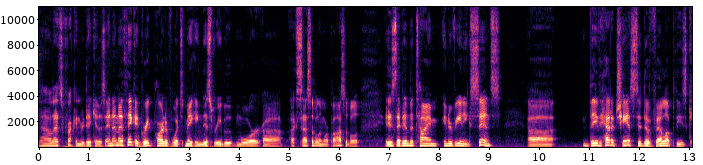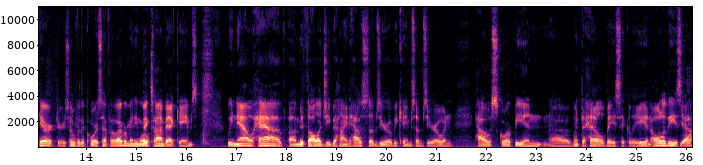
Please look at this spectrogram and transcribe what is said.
No, that's fucking ridiculous. And and I think a great part of what's making this reboot more uh, accessible and more possible is that in the time intervening since, uh, they've had a chance to develop these characters over the course of however many Mortal. Kombat games. We now have a mythology behind how Sub Zero became Sub Zero and how Scorpion uh, went to hell, basically, and all of these. Yeah.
